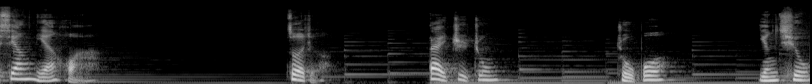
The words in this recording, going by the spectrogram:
乡年华，作者戴志忠，主播迎秋。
